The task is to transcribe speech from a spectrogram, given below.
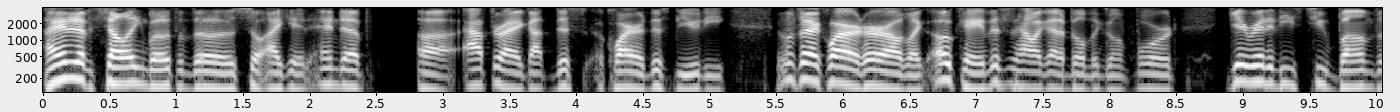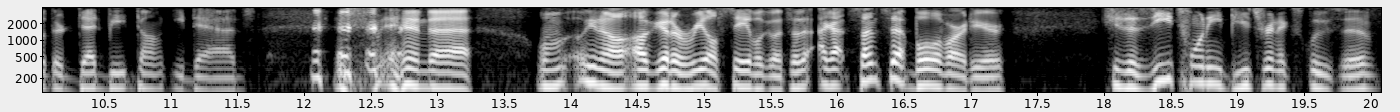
I ended up selling both of those so I could end up uh, after I got this acquired this beauty. Once I acquired her, I was like, okay, this is how I got to build it going forward. Get rid of these two bums with their deadbeat donkey dads, and uh, well, you know, I'll get a real stable going. So I got Sunset Boulevard here. She's a Z20 Buterin exclusive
